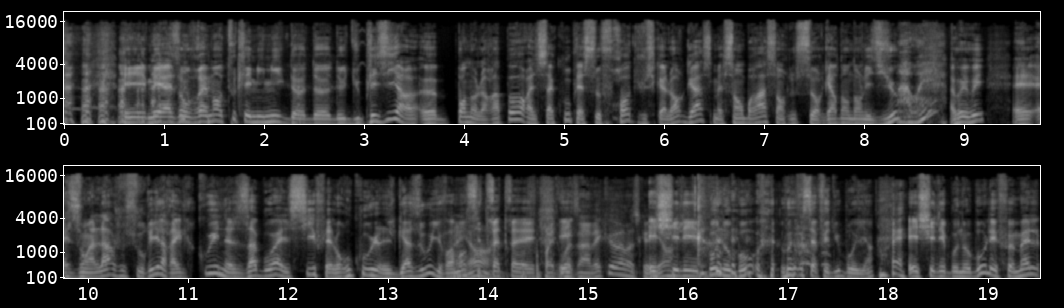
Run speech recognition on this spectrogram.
Et, mais elles ont vraiment toutes les mimiques de, de- de- du plaisir. Euh, pendant leur rapport, elles s'accouplent, elles se frottent jusqu'à l'orgasme, elles s'embrassent en se regardant dans les yeux. Ah ouais? Ah oui, oui. Elles, elles ont un large sourire, elles couinent, elles aboient, elles sifflent, elles roucoulent, elles gazouillent. Vraiment, c'est très, très. Faut pas être Et- voisin avec eux. hein, parce que, Et chez les bonobos, oui, ça fait du bruit. hein. Ouais. Et chez les bonobos, les femelles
